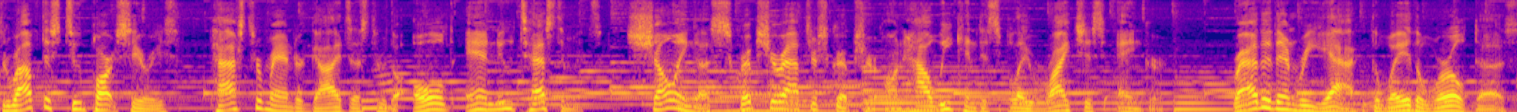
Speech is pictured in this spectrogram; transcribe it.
Throughout this two part series, Pastor Rander guides us through the Old and New Testaments, showing us scripture after scripture on how we can display righteous anger. Rather than react the way the world does,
